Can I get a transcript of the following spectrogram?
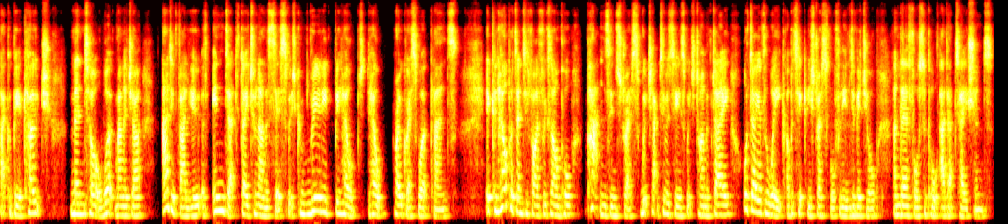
that could be a coach, mentor, or work manager, added value of in-depth data analysis, which can really be helped help progress work plans. It can help identify, for example, patterns in stress, which activities, which time of day or day of the week are particularly stressful for the individual and therefore support adaptations.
